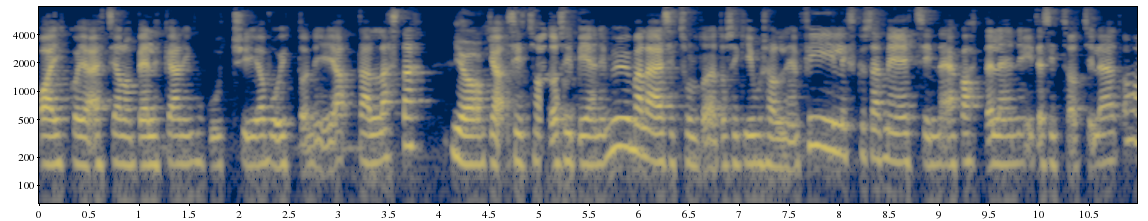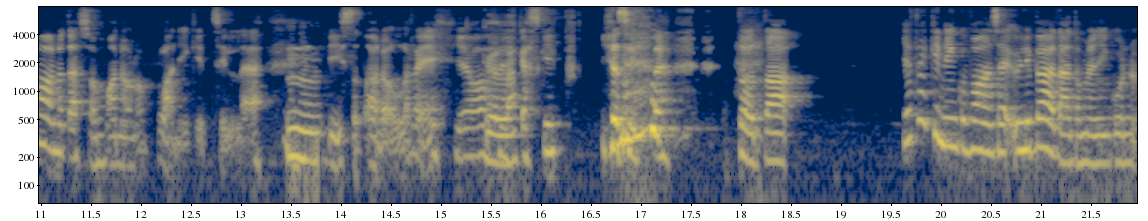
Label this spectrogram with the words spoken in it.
paikkoja, että siellä on pelkkää niin kuin Gucci ja Vuittonia ja tällaista, Joo. Ja sit se on tosi pieni myymälä ja sit sulla tulee tosi kiusallinen fiilis, kun sä meet sinne ja kattelee niitä ja sit sä oot silleen, että aah, no tässä on Manon planikit silleen Mm. 500 dollaria. Joo, Kyllä. ehkä skip. Ja sitten tota, jotenkin niin kuin vaan se ylipäätään tommonen niin kuin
